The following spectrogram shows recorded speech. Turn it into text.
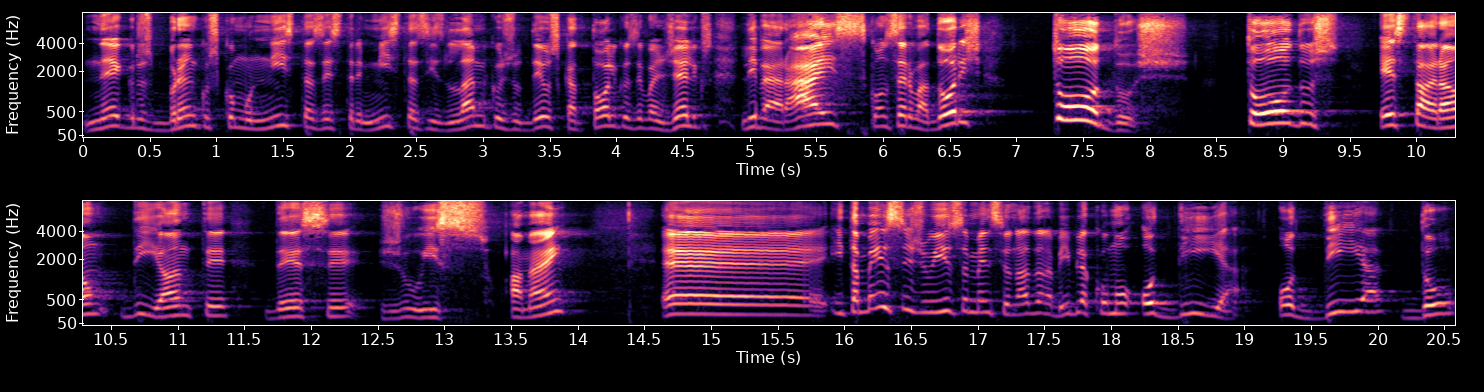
negros, brancos, comunistas, extremistas, islâmicos, judeus, católicos, evangélicos, liberais, conservadores, todos, todos estarão diante desse juízo. Amém? É, e também esse juízo é mencionado na Bíblia como o dia, o dia do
